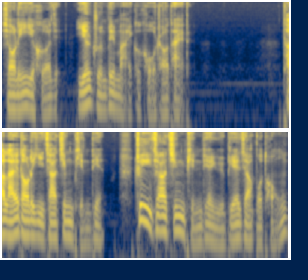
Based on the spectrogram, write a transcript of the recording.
小林一合计，也准备买个口罩戴戴。他来到了一家精品店，这家精品店与别家不同，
